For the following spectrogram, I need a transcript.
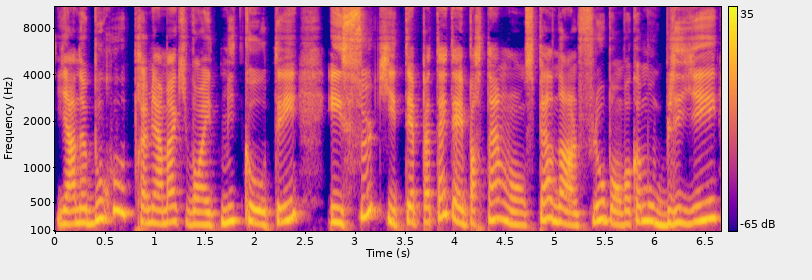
il y en a beaucoup, premièrement, qui vont être mis de côté, et ceux qui étaient peut-être importants vont se perdre dans le flot, puis on va comme oublier,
